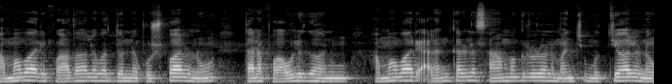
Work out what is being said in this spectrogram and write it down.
అమ్మవారి పాదాల వద్ద ఉన్న పుష్పాలను తన పావులుగాను అమ్మవారి అలంకరణ సామగ్రులను మంచి ముత్యాలను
